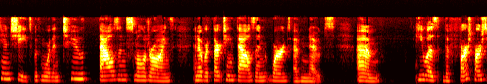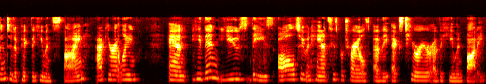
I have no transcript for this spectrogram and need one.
10 sheets with more than 2,000 small drawings and over 13,000 words of notes. Um, he was the first person to depict the human spine accurately, and he then used these all to enhance his portrayals of the exterior of the human body.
